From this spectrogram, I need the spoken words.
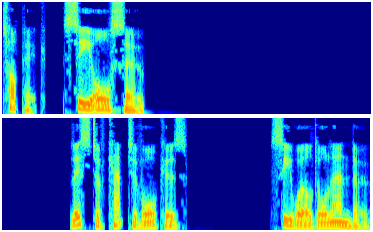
Topic See also List of captive orcas SeaWorld Orlando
